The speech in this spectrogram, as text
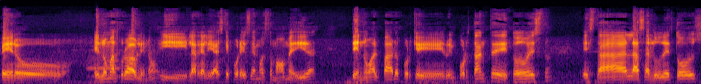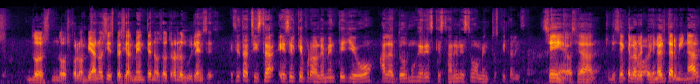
pero es lo más probable, ¿no? Y la realidad es que por eso hemos tomado medidas de no al paro, porque lo importante de todo esto está la salud de todos los, los, colombianos y especialmente nosotros los huilenses. Ese taxista es el que probablemente llevó a las dos mujeres que están en este momento hospitalizadas. Sí, o sea, dice que lo recogió en el terminal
